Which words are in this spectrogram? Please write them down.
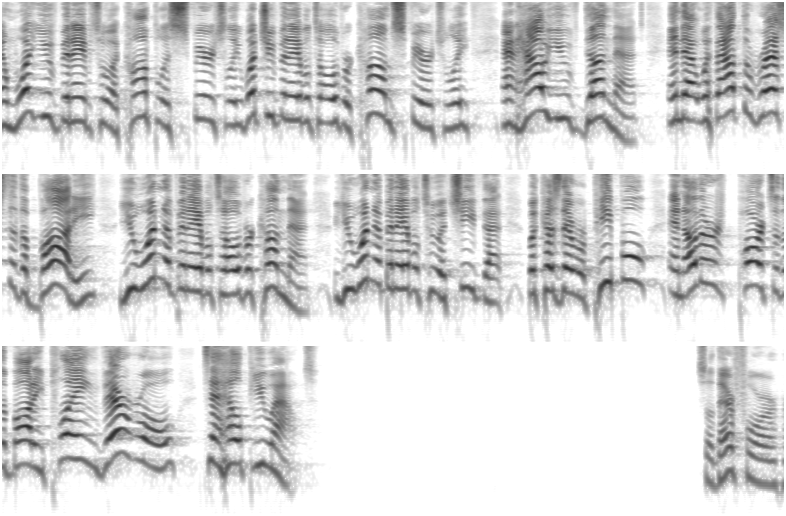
and what you've been able to accomplish spiritually, what you've been able to overcome spiritually, and how you've done that and that without the rest of the body, you wouldn't have been able to overcome that. You wouldn't have been able to achieve that because there were people and other parts of the body playing their role to help you out. So, therefore,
